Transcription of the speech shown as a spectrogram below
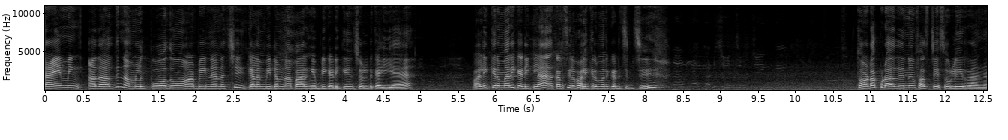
டைமிங் அதாவது நம்மளுக்கு போதும் அப்படின்னு நினச்சி கிளம்பிட்டோம்னா பாருங்கள் எப்படி கடிக்குதுன்னு சொல்லிட்டு கையை. வலிக்கிற மாதிரி கடிக்கல கடைசியில் வலிக்கிற மாதிரி கடிச்சிருச்சு. தொடக்கூடாதுன்னு ஃபஸ்ட்டே சொல்லிடுறாங்க.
